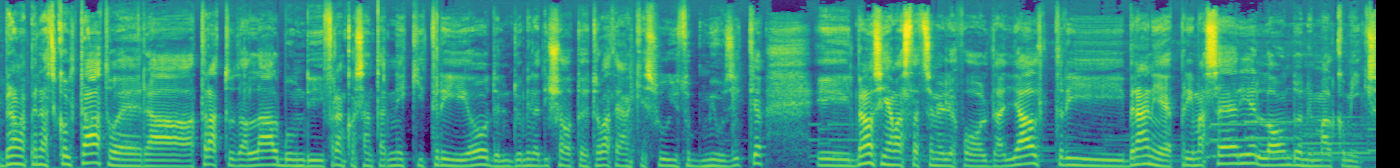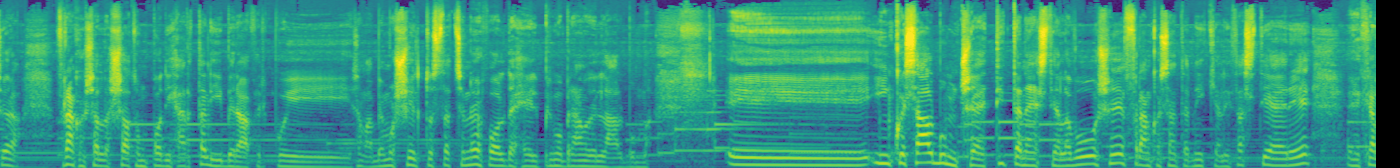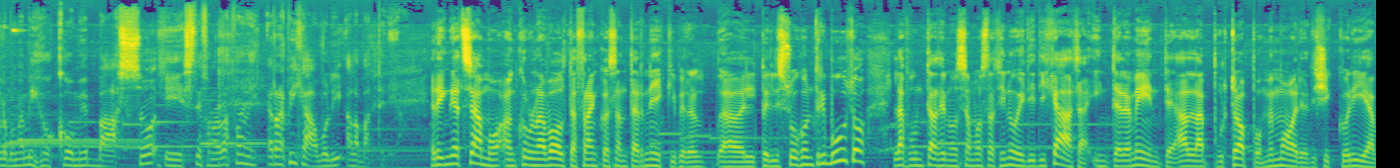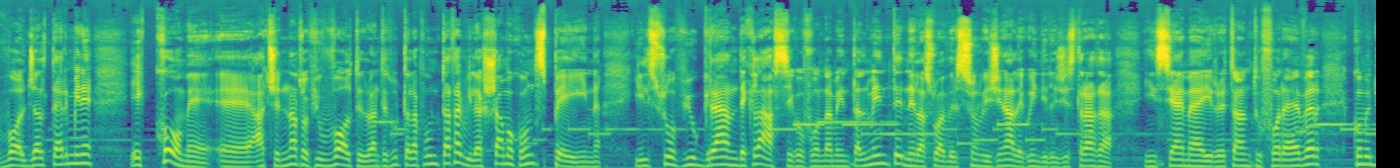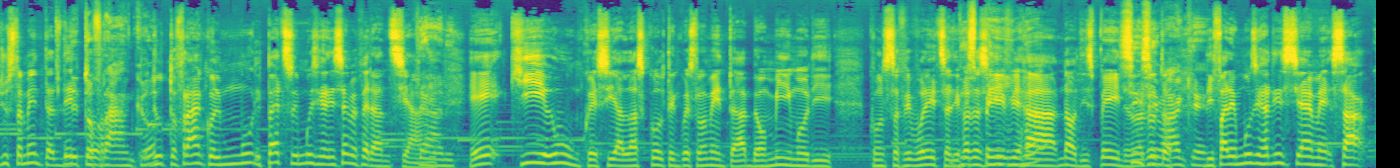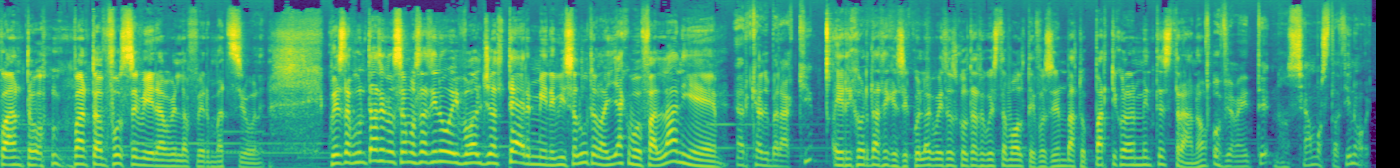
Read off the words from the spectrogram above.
Il brano appena ascoltato era tratto dall'album di Franco Santarnecchi Trio del 2018 che trovate anche su YouTube Music il brano si chiama Stazione Leopolda. Gli altri brani è Prima Serie, London e Malcolm X. Ora Franco ci ha lasciato un po' di carta libera per cui insomma, abbiamo scelto Stazione Leopolda che è il primo brano dell'album. E in quest'album c'è Titta Nesti alla voce, Franco Santarnicchi alle tastiere, eh, Carlo Bonamico come basso e Stefano Rapicavoli alla batteria. Ringraziamo ancora una volta Franco Santarnecchi per, uh, per, il suo contributo. La puntata Non siamo stati noi dedicata interamente alla purtroppo memoria di Ciccoria volge al termine e come eh, accennato più volte durante tutta la puntata vi lasciamo con Spain, il suo più grande classico fondamentalmente nella sua versione originale, quindi registrata insieme ai Return to Forever, come giustamente ha detto, detto Franco, detto Franco il, mu- il, pezzo di musica insieme per anziani. Piani. E chiunque sia all'ascolto in questo momento abbia un minimo di consapevolezza di, di cosa Spain. significa, no, di Spain, sì, sì, di fare musica d'insieme, sa quanto, quanto fosse vera quell'affermazione. Questa puntata non siamo stati noi, volge al termine. Vi salutano Jacopo Fallani e Arcadio Baracchi. E ricordate che se quello che avete ascoltato questa volta vi fosse sembrato particolarmente strano, ovviamente non siamo stati noi.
